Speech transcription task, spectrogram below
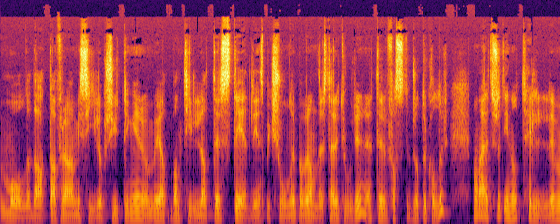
måledata fra missiloppskytinger, ved at man tillater stedlige inspeksjoner på hverandres territorier etter faste protokoller. Man er rett og slett inne og teller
